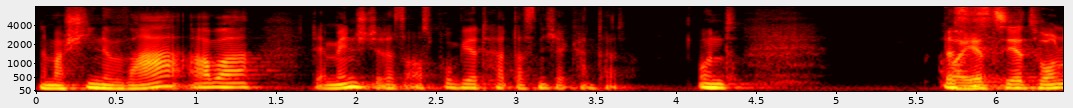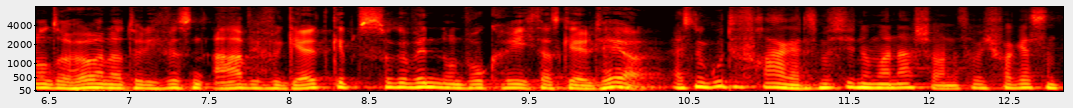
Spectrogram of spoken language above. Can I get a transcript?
eine Maschine war, aber der Mensch, der das ausprobiert hat, das nicht erkannt hat. Und aber jetzt, jetzt wollen unsere Hörer natürlich wissen, A, wie viel Geld gibt es zu gewinnen und wo kriege ich das Geld her? Das ist eine gute Frage, das müsste ich nochmal nachschauen, das habe ich vergessen.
